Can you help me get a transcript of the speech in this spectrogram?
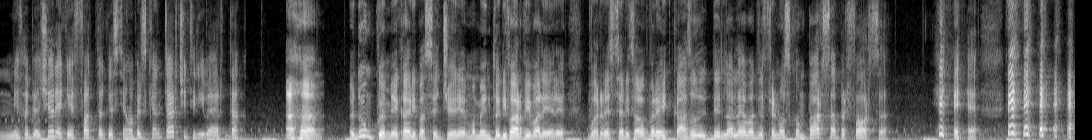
Mi fa piacere che il fatto che stiamo per schiantarci ti diverta. Ah, dunque, miei cari passeggeri, è il momento di farvi valere. Vorreste risolvere il caso della leva del freno scomparsa per forza.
